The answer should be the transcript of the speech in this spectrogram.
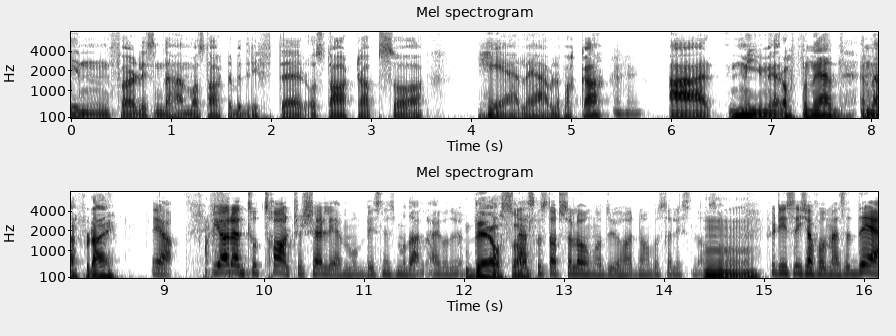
innenfor liksom det her med å starte bedrifter og startups og hele jævla pakka, Mhm. er mye mer opp og ned enn det er for deg. Ja. Vi har en totalt forskjellig mo- businessmodell, jeg og du. Det også. Jeg skal starte salong, og du har nabostylisten. Altså. Mm. For de som ikke har fått med seg det,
